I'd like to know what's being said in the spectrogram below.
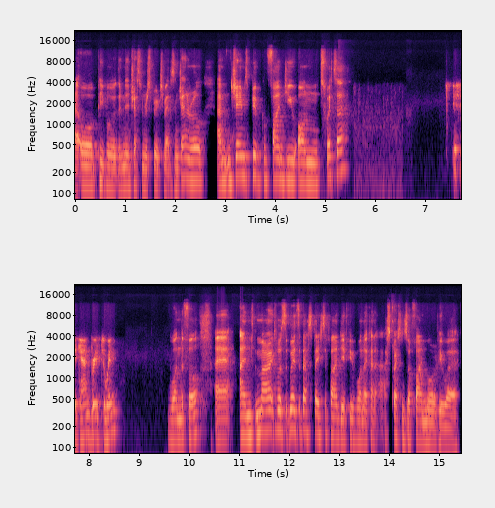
uh, or people with an interest in respiratory medicine in general, um, James, people can find you on Twitter. Yes, they can. Breathe to win. Wonderful. Uh, and Maarit, where's the best place to find you if you want to kind of ask questions or find more of your work?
